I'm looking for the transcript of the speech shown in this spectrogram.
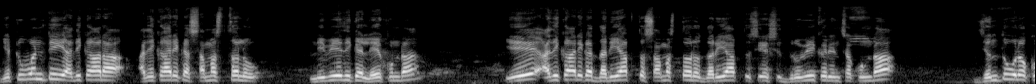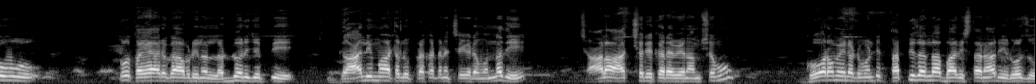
ఎటువంటి అధికార అధికారిక సంస్థలు నివేదిక లేకుండా ఏ అధికారిక దర్యాప్తు సంస్థలు దర్యాప్తు చేసి ధృవీకరించకుండా జంతువుల కొవ్వుతో తయారు కాబడిన లడ్డు అని చెప్పి గాలి మాటలు ప్రకటన చేయడం అన్నది చాలా ఆశ్చర్యకరమైన అంశము. ఘోరమైనటువంటి తప్పిదంగా భావిస్తున్నారు ఈరోజు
